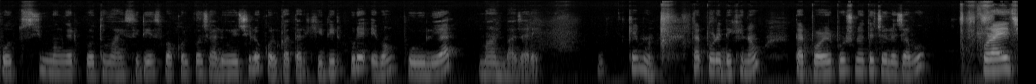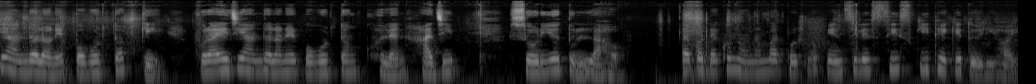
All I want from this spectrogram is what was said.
পশ্চিমবঙ্গের প্রথম আইসিডিএস প্রকল্প চালু হয়েছিল কলকাতার খিদিরপুরে এবং পুরুলিয়ার মানবাজারে। কেমন? তারপরে দেখে নাও। তারপরের প্রশ্নতে চলে যাব। ফোরাইজি আন্দোলনের প্রবর্তক কে? ফোরাইজি আন্দোলনের প্রবর্তক হলেন হাজি শরীয়তুল্লাহ। তারপর দেখো ন নম্বর প্রশ্ন, পেন্সিলের সিস কি থেকে তৈরি হয়?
